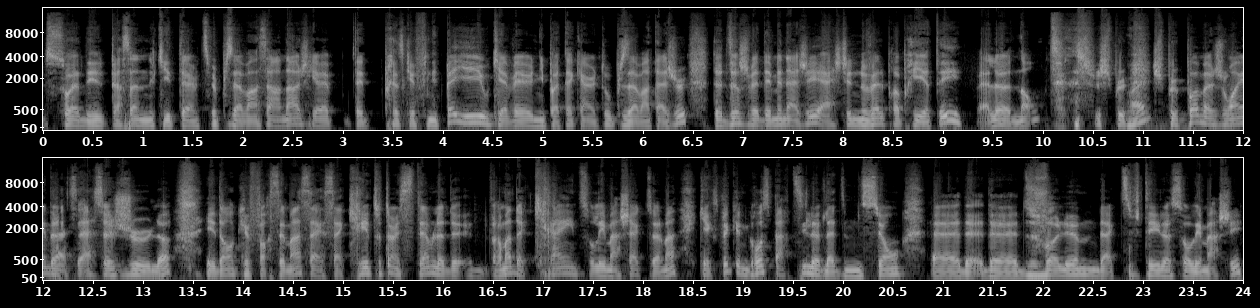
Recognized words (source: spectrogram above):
soit des personnes qui étaient un petit peu plus avancées en âge, qui avaient peut-être presque fini de payer ou qui avaient une hypothèque à un taux plus avantageux, de dire je vais déménager, acheter une nouvelle propriété, ben là non, je, peux je peux pas me joindre à, ce jeu-là. Et donc forcément ça, ça crée tout un système là, de vraiment de crainte sur les marchés actuellement qui explique une grosse partie là, de la diminution euh, de, de, du volume d'activité sur les marchés.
